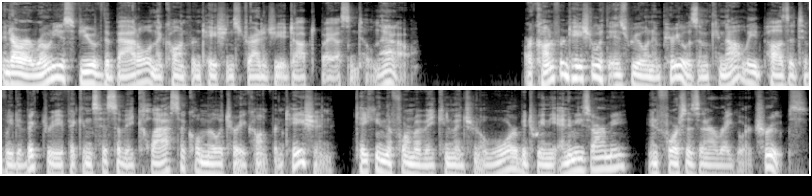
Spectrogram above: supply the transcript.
and our erroneous view of the battle and the confrontation strategy adopted by us until now. Our confrontation with Israel and imperialism cannot lead positively to victory if it consists of a classical military confrontation taking the form of a conventional war between the enemy's army and forces in our regular troops.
